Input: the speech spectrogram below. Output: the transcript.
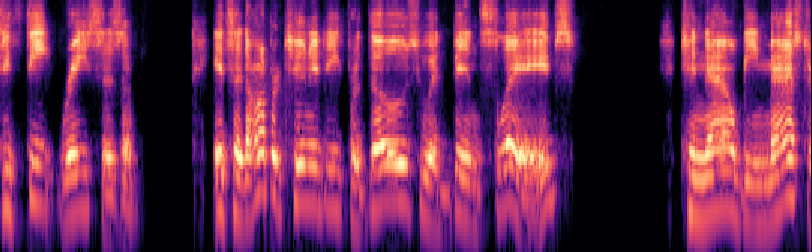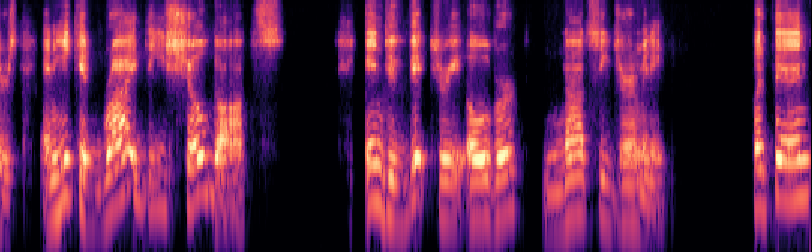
Defeat racism. It's an opportunity for those who had been slaves to now be masters, and he could ride these Shoggoths into victory over Nazi Germany. But then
